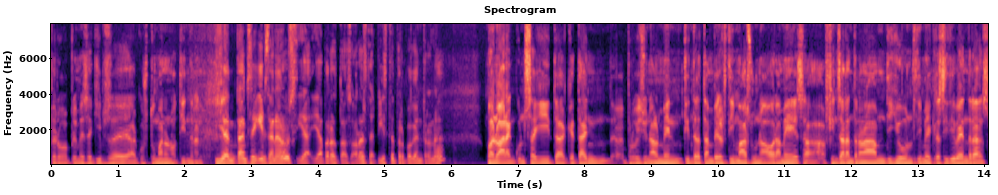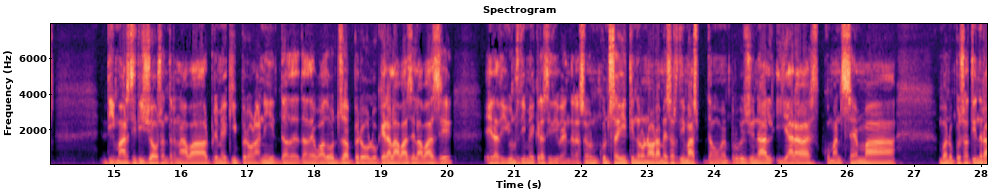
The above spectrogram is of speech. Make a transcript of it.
però els primers equips eh, acostumen a no tindre'n. I en tants equips de nanos, hi ha, hi ha per altres hores de pista per poder entrenar? Bueno, ara han aconseguit aquest any eh, provisionalment tindre també els dimarts una hora més. Eh, Fins ara entrenàvem dilluns, dimecres i divendres. Dimarts i dijous entrenava el primer equip, però la nit, de, de 10 a 12, però el que era la base, la base, era dilluns, dimecres i divendres. Hem aconseguit tindre una hora més els dimarts, de moment provisional, i ara comencem a bueno, pues a tindre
